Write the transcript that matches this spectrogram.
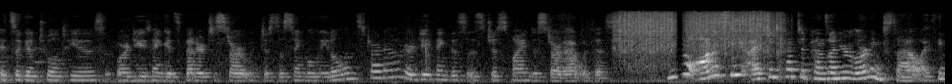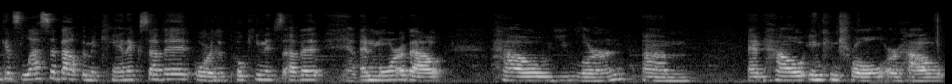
it's a good tool to use, or do you think it's better to start with just a single needle and start out, or do you think this is just fine to start out with this? You know, honestly, I think that depends on your learning style. I think it's less about the mechanics of it or the pokiness of it, yeah. and more about how you learn um, and how in control or how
